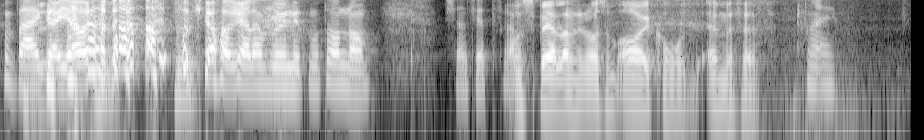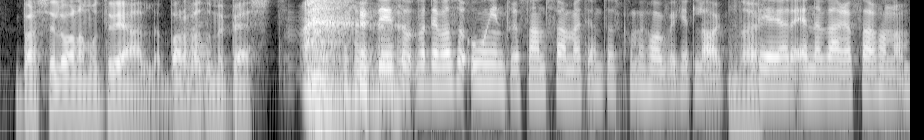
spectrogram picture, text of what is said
vägrar göra det. För att jag har redan vunnit mot honom. Känns jättebra. Och spelar ni då som AIK mot MFF? Nej. Barcelona mot Real, bara för att de är bäst. Det, är så, det var så ointressant för mig att jag inte ens kommer ihåg vilket lag. Nej. Och det gör det ännu värre för honom.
